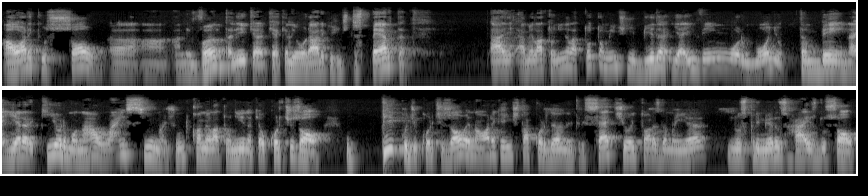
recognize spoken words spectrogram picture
a hora que o sol a, a, a levanta ali, que é, que é, aquele horário que a gente desperta, a, a melatonina ela é totalmente inibida e aí vem um hormônio também na hierarquia hormonal lá em cima, junto com a melatonina, que é o cortisol pico de cortisol é na hora que a gente está acordando, entre 7 e 8 horas da manhã, nos primeiros raios do sol.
